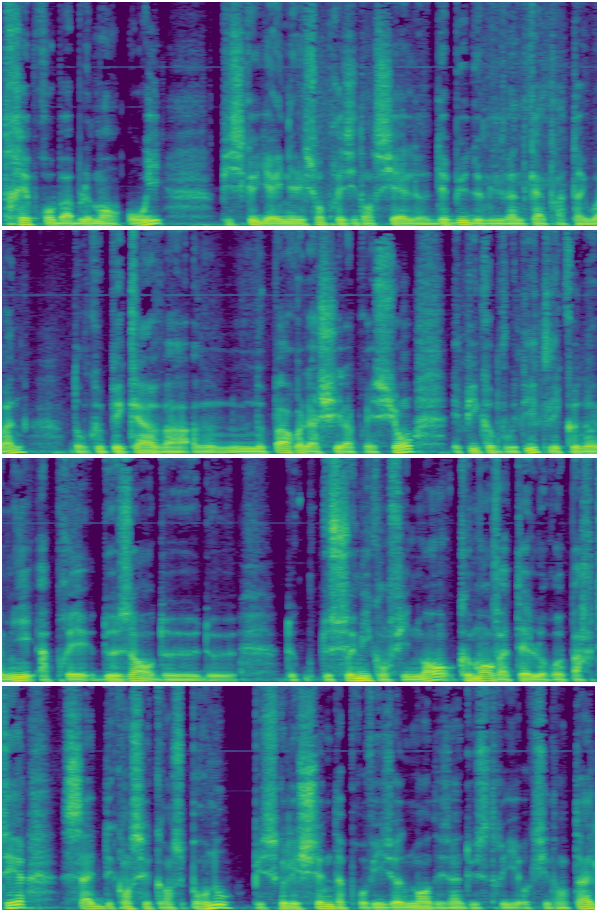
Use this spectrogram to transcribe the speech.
Très probablement, oui, puisqu'il y a une élection présidentielle début 2024 à Taïwan. Donc, Pékin va euh, ne pas relâcher la pression. Et puis, comme vous dites, l'économie, après deux ans de, de, de, de semi-confinement, comment va-t-elle repartir? Ça a des conséquences pour nous, puisque les chaînes d'approvisionnement des industries occidentales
